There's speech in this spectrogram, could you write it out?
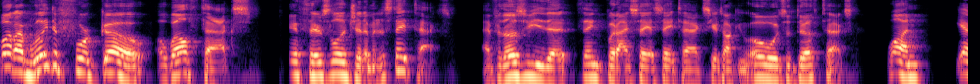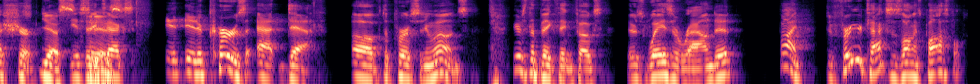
But I'm willing to forego a wealth tax if there's a legitimate estate tax. And for those of you that think when I say estate tax, you're talking, oh, it's a death tax. One, yeah, sure. yes, The it estate is. tax it, it occurs at death of the person who owns. Here's the big thing, folks. There's ways around it. Fine, defer your taxes as long as possible.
